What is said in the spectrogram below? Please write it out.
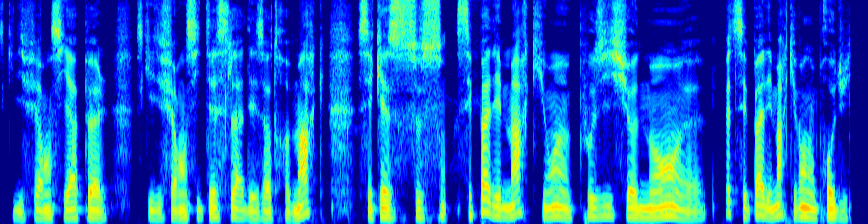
ce qui différencie Apple, ce qui différencie Tesla des autres marques, c'est qu'elles ce sont, c'est pas des marques qui ont un positionnement. Euh, en fait, c'est pas des marques qui vendent un produit,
